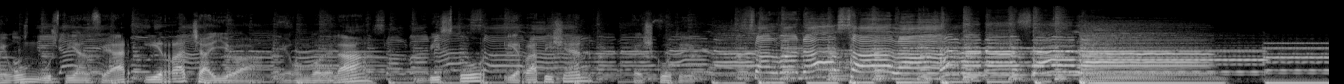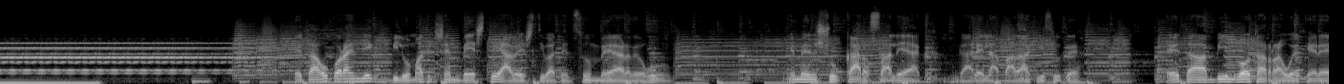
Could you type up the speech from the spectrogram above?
egun guztian zehar irratsaioa egongo dela, biztu irratixen eskutik. Salbana sala Eta guk oraindik Bilbomaticsen beste abesti bat entzun behar dugu. Hemen sukar zaleak garela badakizute. Eta Bilbotar hauek ere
